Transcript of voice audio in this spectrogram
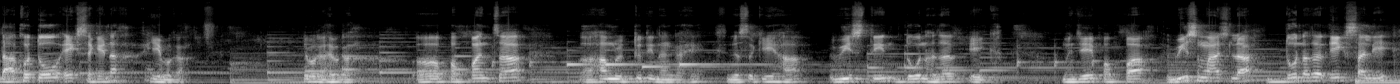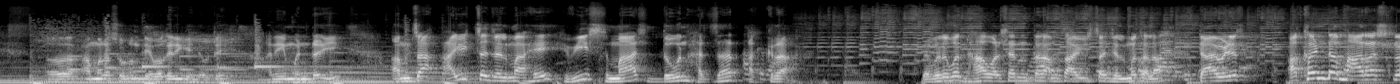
दाखवतो एक सेकंड हा. हे बघा. हे बघा हे बघा. पप्पांचा हा मृत्यू दिनांक आहे. जसं की हा वीस तीन दोन हजार एक. म्हणजे पप्पा वीस मार्चला दोन हजार एक साली आम्हाला सोडून देवाघरी गेले होते. आणि मंडळी आमचा आयुषचा जन्म आहे वीस मार्च दोन हजार अकरा. तर बरोबर दहा वर्षानंतर आमचा आयुषचा जन्म झाला. त्यावेळेस अखंड महाराष्ट्र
